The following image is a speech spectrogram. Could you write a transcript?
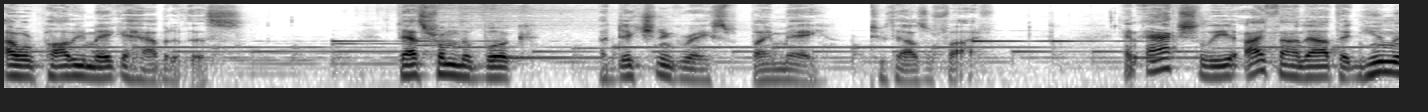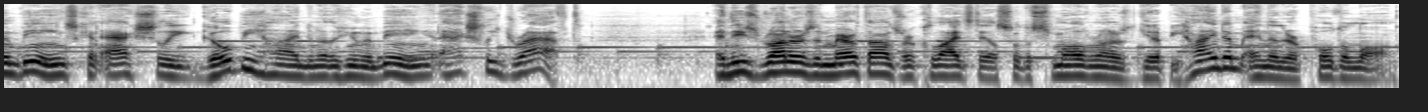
I will probably make a habit of this. That's from the book Addiction and Grace by May 2005. And actually, I found out that human beings can actually go behind another human being and actually draft. And these runners and marathons are Clydesdale, so the small runners get up behind them and then they're pulled along.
